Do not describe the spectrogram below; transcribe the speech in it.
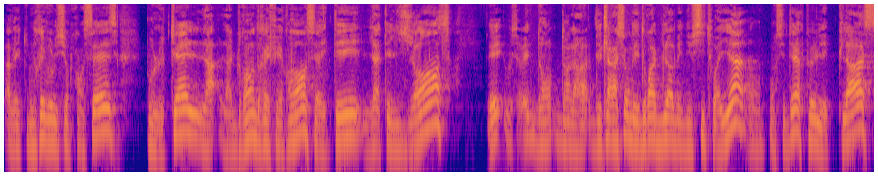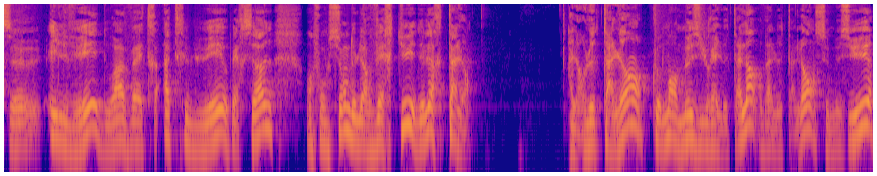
avec une Révolution française pour laquelle la, grande référence a été l'intelligence. Et vous savez, dans, la Déclaration des droits de l'homme et du citoyen, on considère que les places euh, élevées doivent être attribuées aux personnes en fonction de leur vertu et de leur talent. Alors le talent, comment mesurer le talent? Ben, Le talent se mesure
